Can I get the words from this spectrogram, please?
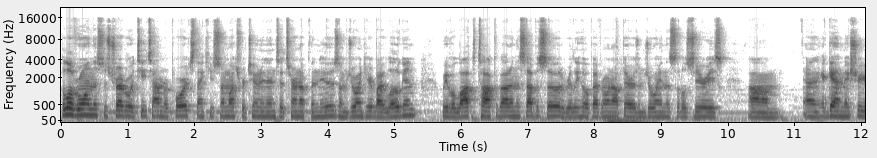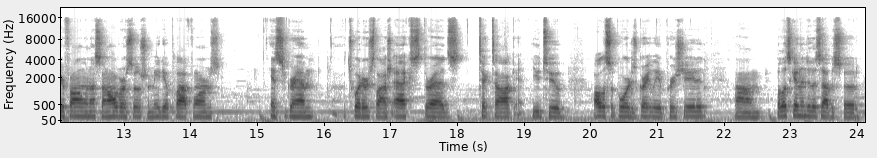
Hello, everyone. This is Trevor with Tea Time Reports. Thank you so much for tuning in to Turn Up the News. I'm joined here by Logan. We have a lot to talk about in this episode. I really hope everyone out there is enjoying this little series. Um, and again, make sure you're following us on all of our social media platforms Instagram, uh, Twitter slash X, Threads, TikTok, YouTube. All the support is greatly appreciated. Um, but let's get into this episode.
